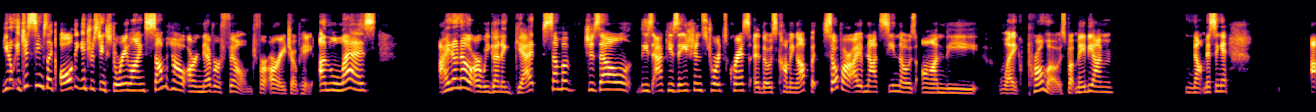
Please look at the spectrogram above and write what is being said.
you know, it just seems like all the interesting storylines somehow are never filmed for RHOP unless I don't know. Are we going to get some of Gizelle, these accusations towards Chris? Are those coming up? But so far, I have not seen those on the like promos, but maybe I'm not missing it. I,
